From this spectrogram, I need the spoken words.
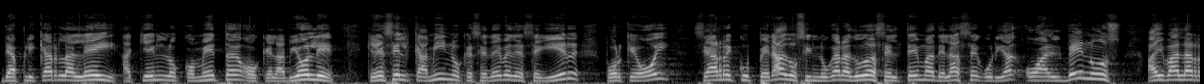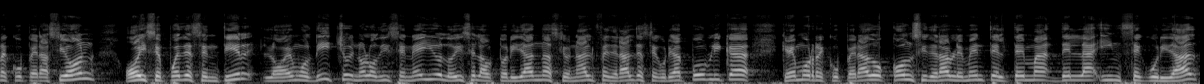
de aplicar la ley a quien lo cometa o que la viole, que es el camino que se debe de seguir, porque hoy se ha recuperado sin lugar a dudas el tema de la seguridad, o al menos ahí va la recuperación. Hoy se puede sentir, lo hemos dicho y no lo dicen ellos, lo dice la Autoridad Nacional Federal de Seguridad Pública, que hemos recuperado considerablemente el tema de la inseguridad,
